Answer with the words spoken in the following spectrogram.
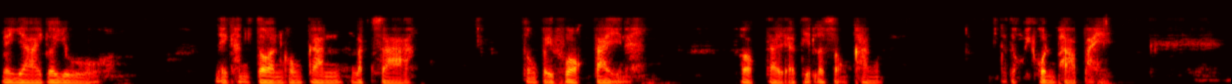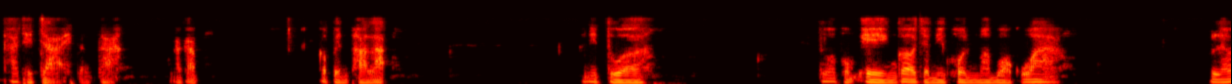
แม่ยายก็อยู่ในขั้นตอนของการรักษา ต้องไปฟอกไตนะฟอกไตอาทิตย์ละสองครั้ง ก็ต้องมีคนพาไป ค่าใช้จ่ายต่างๆนะครับ ก็เป็นภาระนนี้ตัว ตัวผมเองก็จะมีคนมาบอกว่า แล้ว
